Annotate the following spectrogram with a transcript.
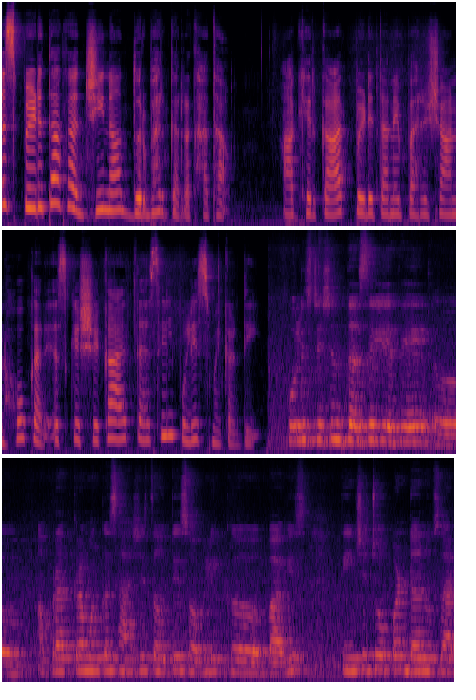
इस पीड़िता का जीना दुर्भर कर रखा था। आखिरकार पीड़िता ने परेशान होकर इसकी शिकायत तहसील पुलिस में कर दी। पोलीस स्टेशन तहसील येथे अपराध क्रमांक सहाशे चौतीस ऑब्लिक बावीस तीनशे चोपन्न डनुसार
